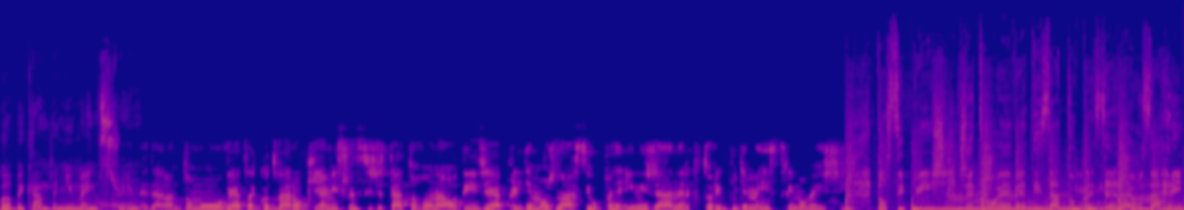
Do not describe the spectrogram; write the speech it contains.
will become the new mainstream. Nedávam tomu viac ako dva roky a myslím si, že táto vlna odíde a príde možno asi úplne iný žáner, ktorý bude mainstreamovejší. To si píš, že tvoje vety sa tu presierajú za hry.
